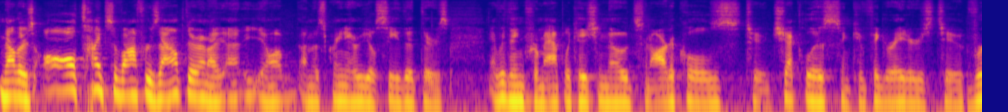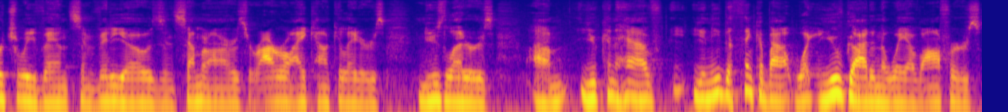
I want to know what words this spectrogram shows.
Now there's all types of offers out there, and I, you know on the screen here you'll see that there's everything from application notes and articles to checklists and configurators to virtual events and videos and seminars or ROI calculators, newsletters. Um, you can have, you need to think about what you've got in the way of offers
